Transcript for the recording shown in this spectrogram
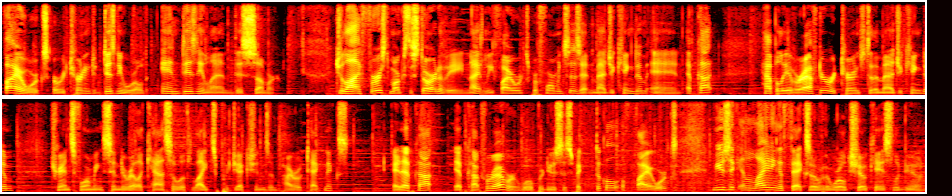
fireworks are returning to Disney World and Disneyland this summer. July 1st marks the start of a nightly fireworks performances at Magic Kingdom and Epcot. Happily Ever After returns to the Magic Kingdom, transforming Cinderella Castle with lights, projections, and pyrotechnics. At Epcot, Epcot Forever will produce a spectacle of fireworks, music, and lighting effects over the World Showcase Lagoon,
